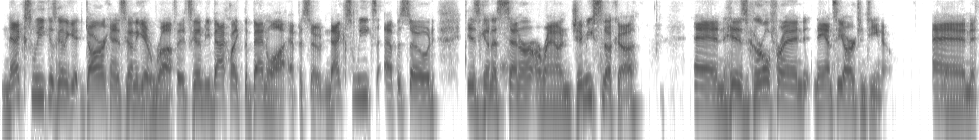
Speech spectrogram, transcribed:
Next week is going to get dark and it's going to get mm-hmm. rough. It's going to be back like the Benoit episode. Next week's episode is going to center around Jimmy Snuka and his girlfriend Nancy Argentino. And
